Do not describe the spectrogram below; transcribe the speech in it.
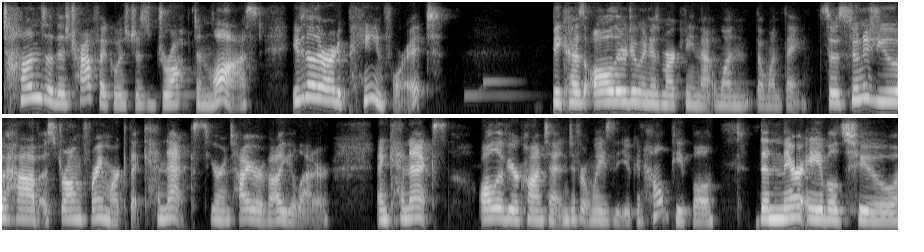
tons of this traffic was just dropped and lost, even though they're already paying for it because all they're doing is marketing that one the one thing. So as soon as you have a strong framework that connects your entire value ladder and connects all of your content in different ways that you can help people, then they're able to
